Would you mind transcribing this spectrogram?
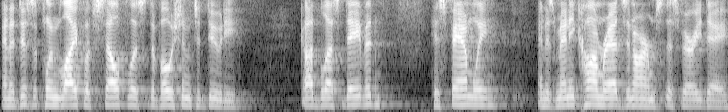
and a disciplined life of selfless devotion to duty. God bless David, his family, and his many comrades in arms this very day.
